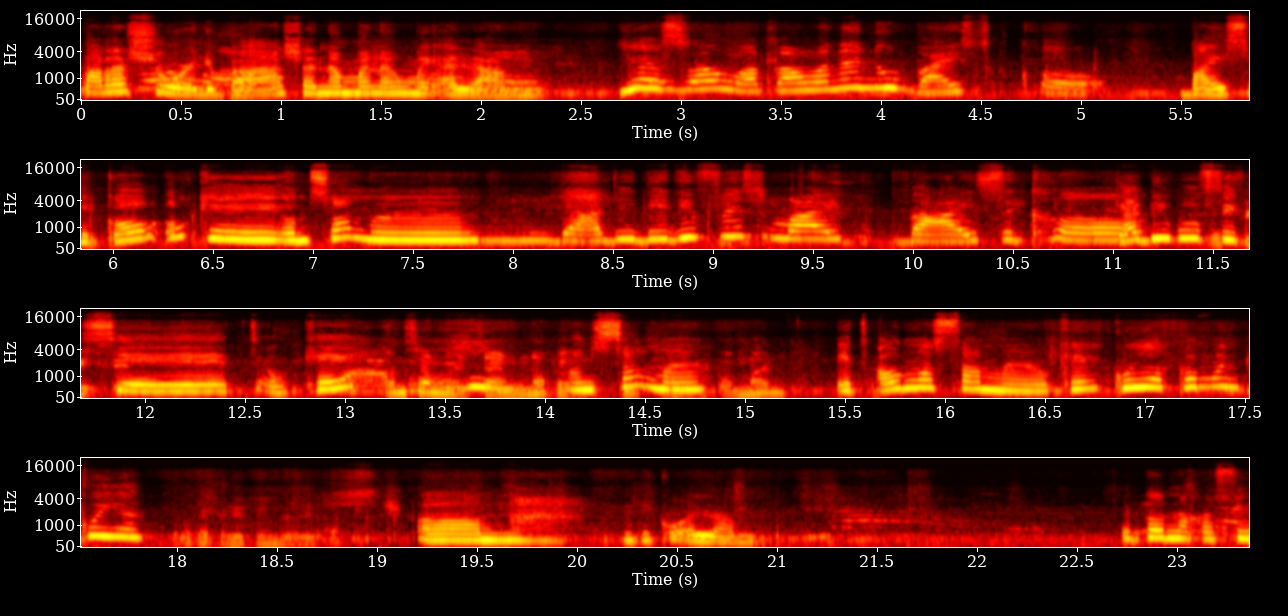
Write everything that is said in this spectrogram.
Para sure, 'di ba? Siya naman ang may alam. Yes, up, I want a new bicycle. bicycle. Okay, on summer. Daddy, did you fix my bicycle? Daddy will fix it. Okay? on summertime, no? On summer. Come on. It's almost summer, okay? Kuya, come on, kuya. Um, hindi ko alam. Ito na kasi.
